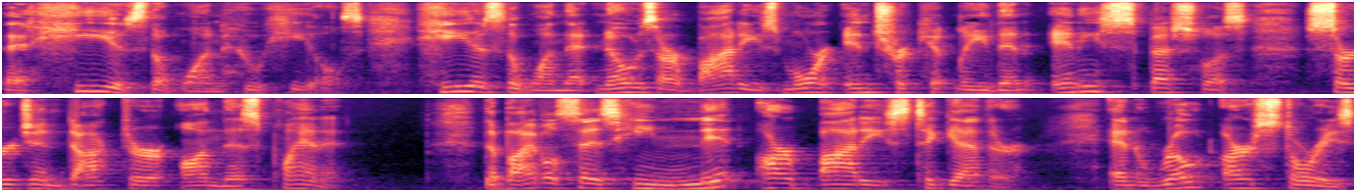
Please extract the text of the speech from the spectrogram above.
that He is the one who heals. He is the one that knows our bodies more intricately than any specialist, surgeon, doctor on this planet. The Bible says He knit our bodies together and wrote our stories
